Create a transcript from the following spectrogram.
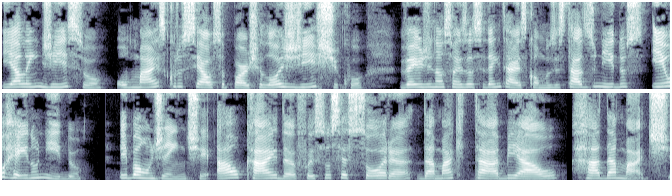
E além disso, o mais crucial suporte logístico veio de nações ocidentais como os Estados Unidos e o Reino Unido. E bom, gente, a Al-Qaeda foi sucessora da Maktab al-Hadamat.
